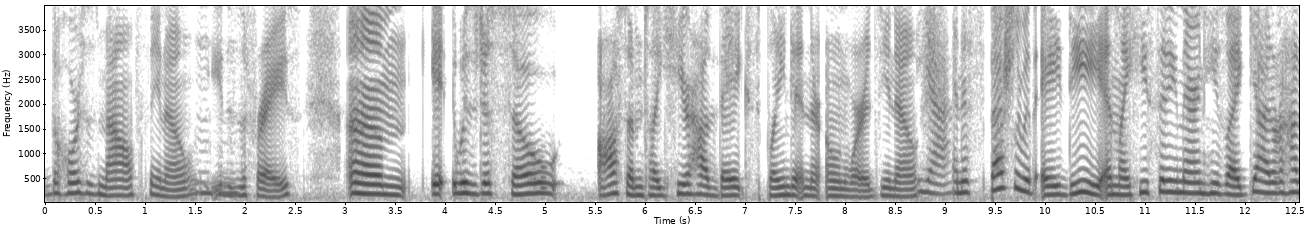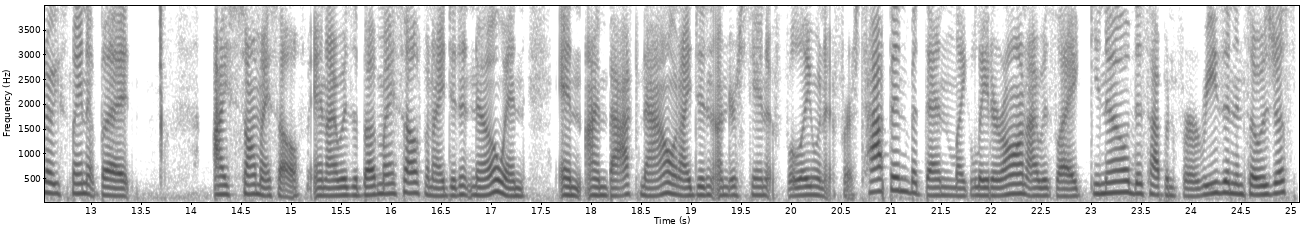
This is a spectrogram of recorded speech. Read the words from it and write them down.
the horse's mouth, you know, is the phrase, um, it, it was just so awesome to like hear how they explained it in their own words, you know? Yeah. And especially with AD and like he's sitting there and he's like, Yeah, I don't know how to explain it, but I saw myself and I was above myself and I didn't know and and I'm back now and I didn't understand it fully when it first happened, but then like later on I was like, you know, this happened for a reason and so it was just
